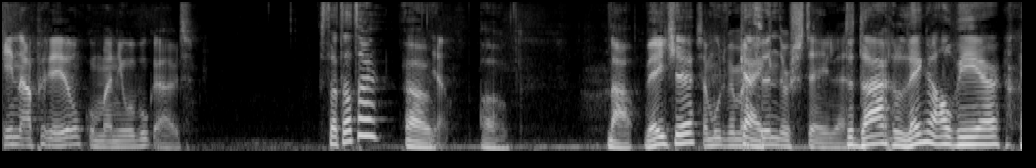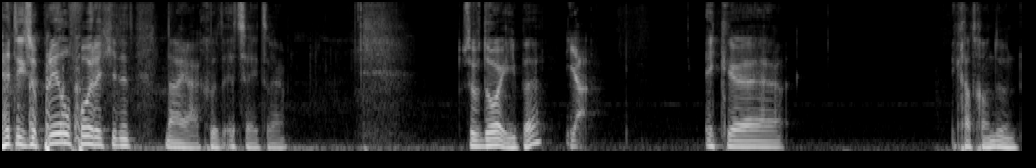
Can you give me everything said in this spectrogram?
In april komt mijn nieuwe boek uit. Staat dat er? Oh, Ja. oh. Nou, weet je... Zij moet weer met Kijk, Thunder stelen. De dagen lengen alweer. Het is april voordat je het... Nou ja, goed, et cetera. Zullen we door, Ipe? Ja. Ik, eh, ik ga het gewoon doen.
